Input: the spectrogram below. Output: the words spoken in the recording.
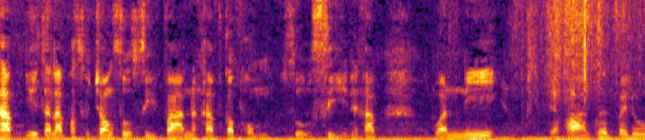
นะครับยินดีต้อนรับเข้าสู่ช่องสูตรสีฟาร์มนะครับกับผมสูตรสีนะครับ วันนี้จะพาเพื่อนไปดู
